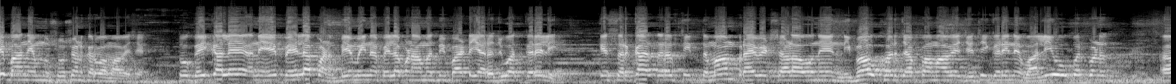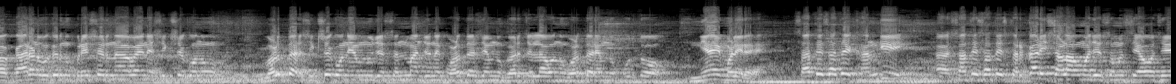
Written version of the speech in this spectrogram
એ બાને એમનું શોષણ કરવામાં આવે છે. તો ગઈકાલે અને એ પહેલાં પણ, બે મહિના પહેલાં પણ આમ આદમી પાર્ટીએ આ રજૂઆત કરેલી કે સરકાર તરફથી તમામ પ્રાઇવેટ શાળાઓને નિભાવ ખર્ચ આપવામાં આવે, જેથી કરીને વાલીઓ ઉપર પણ કારણ વગરનું પ્રેશર ના આવે અને શિક્ષકોનું વળતર, શિક્ષકોને એમનું જે સન્માનજનક વળતર છે, એમનું ઘર ચલાવવાનું વળતર, એમનું પૂરતો ન્યાય મળી રહે. સાથે સાથે ખાનગી સાથે સાથે સરકારી શાળાઓમાં જે સમસ્યાઓ છે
